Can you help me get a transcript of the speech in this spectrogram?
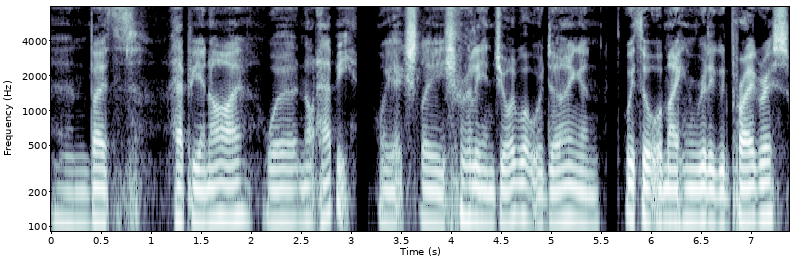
And both Happy and I were not happy. We actually really enjoyed what we're doing and we thought we're making really good progress.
